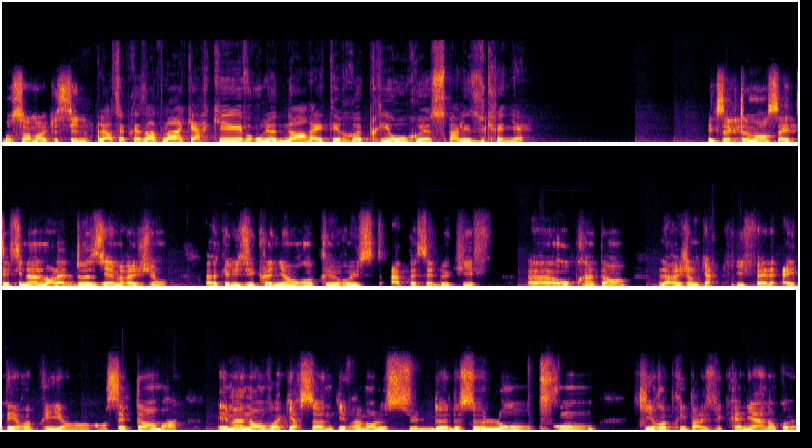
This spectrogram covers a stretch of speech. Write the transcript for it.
Bonsoir Marie-Christine. Alors, tu es présentement à Kharkiv où le nord a été repris aux Russes par les Ukrainiens. Exactement. Ça a été finalement la deuxième région euh, que les Ukrainiens ont repris aux Russes après celle de Kiev euh, au printemps. La région de Kharkiv elle, a été reprise en, septembre. Et maintenant, on voit Kherson, qui est vraiment le sud de, ce long front qui est repris par les Ukrainiens. Donc, euh,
